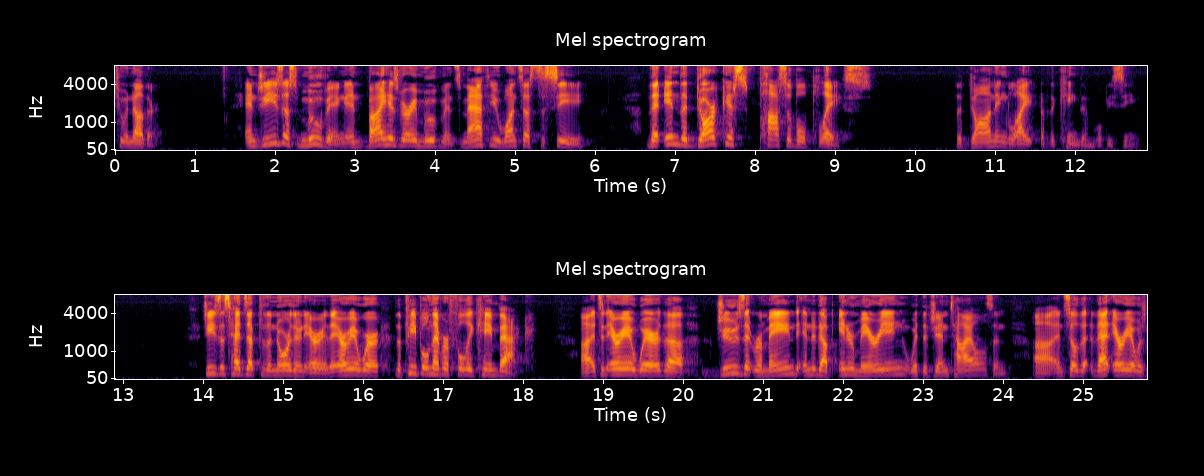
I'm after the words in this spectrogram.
to another. And Jesus moving, and by his very movements, Matthew wants us to see that in the darkest possible place, the dawning light of the kingdom will be seen. Jesus heads up to the northern area, the area where the people never fully came back. Uh, it's an area where the Jews that remained ended up intermarrying with the Gentiles. And, uh, and so th- that area was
